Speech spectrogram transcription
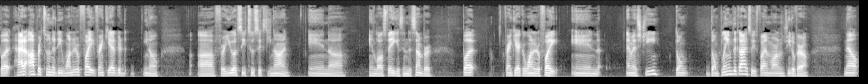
but had an opportunity, wanted to fight Frankie Edgar, you know, uh, for UFC 269 in uh, in Las Vegas in December, but Frankie Edgar wanted to fight in MSG. Don't don't blame the guy, so he's fighting Marlon Chito Vera. Now,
